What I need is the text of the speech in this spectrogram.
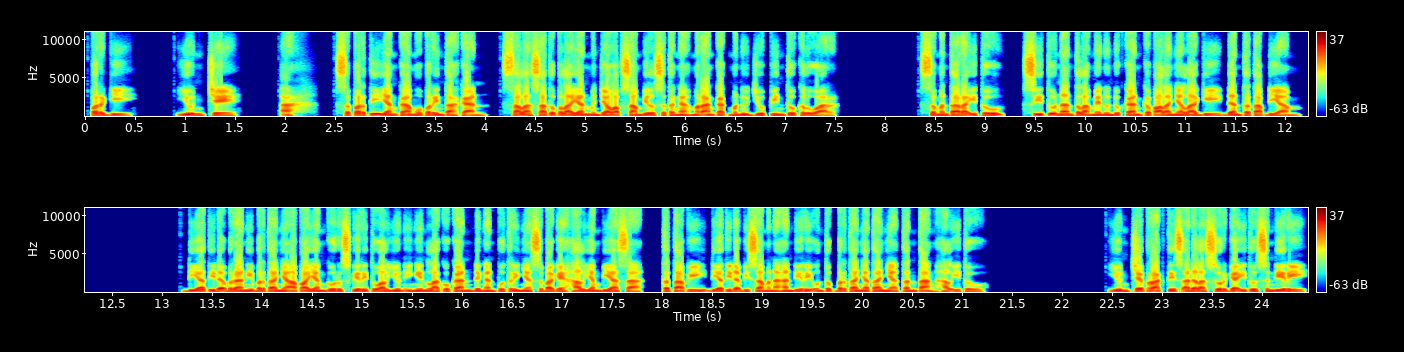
Pergi. Yun Che. Ah, seperti yang kamu perintahkan. Salah satu pelayan menjawab sambil setengah merangkak menuju pintu keluar. Sementara itu, Situnan telah menundukkan kepalanya lagi dan tetap diam. Dia tidak berani bertanya apa yang guru spiritual Yun ingin lakukan dengan putrinya sebagai hal yang biasa, tetapi dia tidak bisa menahan diri untuk bertanya-tanya tentang hal itu. Yun Che praktis adalah surga itu sendiri,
